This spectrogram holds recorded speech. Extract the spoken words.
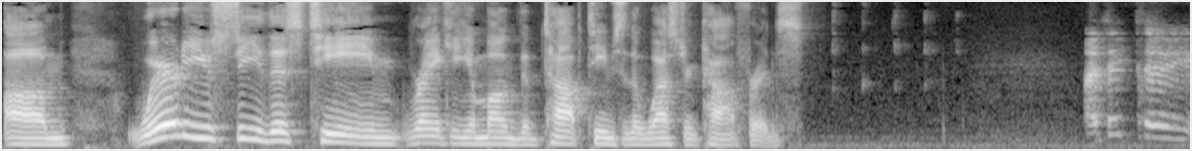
Um, where do you see this team ranking among the top teams in the Western Conference? I think they,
